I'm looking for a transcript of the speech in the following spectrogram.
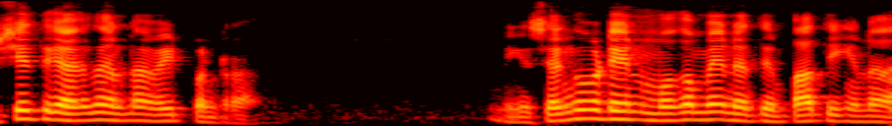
விஷயத்துக்காக தான் எல்லாம் வெயிட் பண்ணுறாங்க நீங்கள் செங்கோட்டையன் முகமே நேற்று பார்த்தீங்கன்னா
